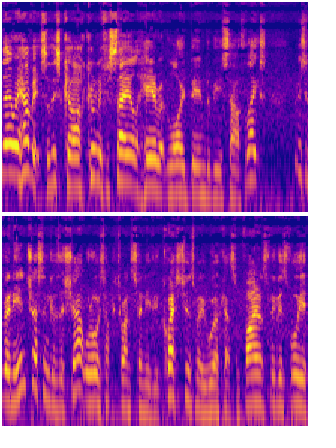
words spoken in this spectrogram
There we have it. So this car currently for sale here at Lloyd BMW South Lakes. If it's of any interest, then give us a shout. We're always happy to answer any of your questions, maybe work out some finance figures for you,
